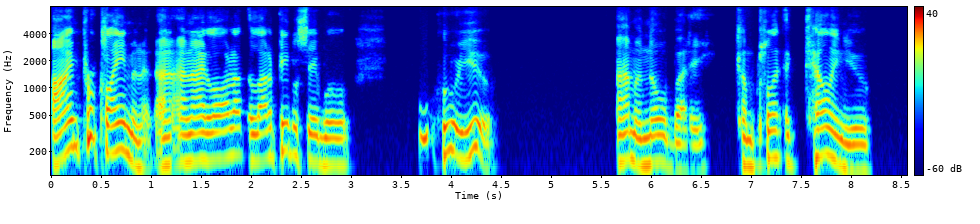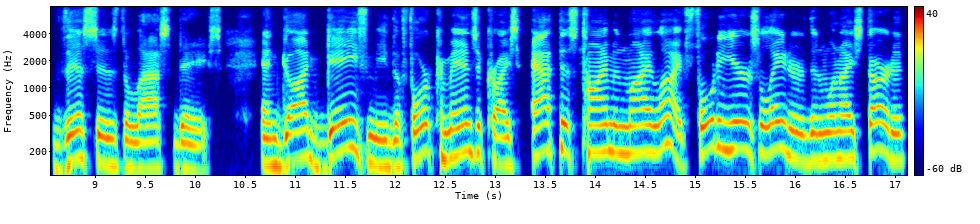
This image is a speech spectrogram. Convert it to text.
I'm proclaiming it. And I, a, lot of, a lot of people say, well, who are you? I'm a nobody compl- telling you this is the last days. And God gave me the four commands of Christ at this time in my life, 40 years later than when I started,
